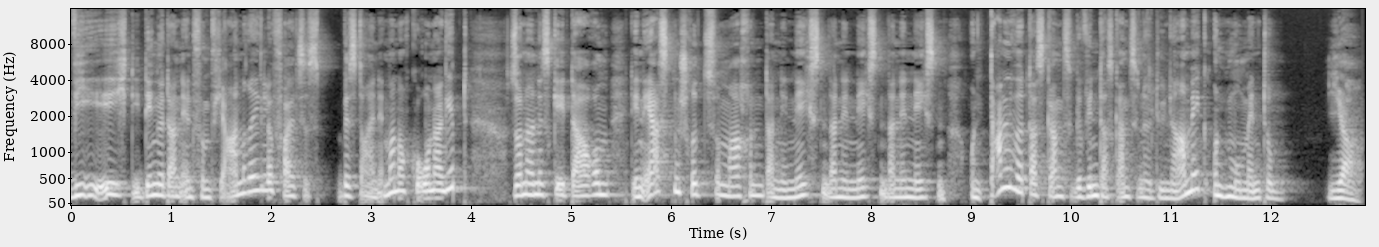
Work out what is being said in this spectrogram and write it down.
wie ich die Dinge dann in fünf Jahren regle, falls es bis dahin immer noch Corona gibt, sondern es geht darum, den ersten Schritt zu machen, dann den nächsten, dann den nächsten, dann den nächsten. Und dann wird das Ganze, gewinnt das Ganze eine Dynamik und Momentum. Ja,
